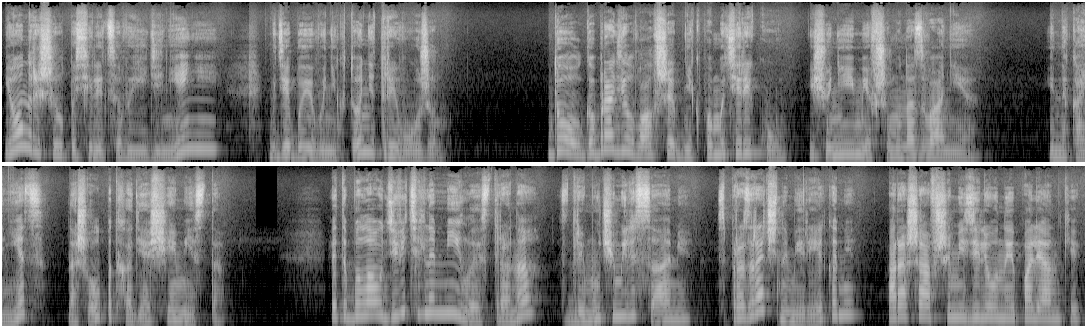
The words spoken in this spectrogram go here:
и он решил поселиться в уединении где бы его никто не тревожил. Долго бродил волшебник по материку, еще не имевшему названия, и, наконец, нашел подходящее место. Это была удивительно милая страна с дремучими лесами, с прозрачными реками, орошавшими зеленые полянки,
